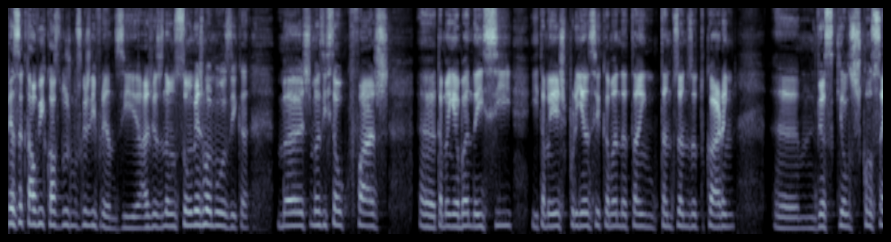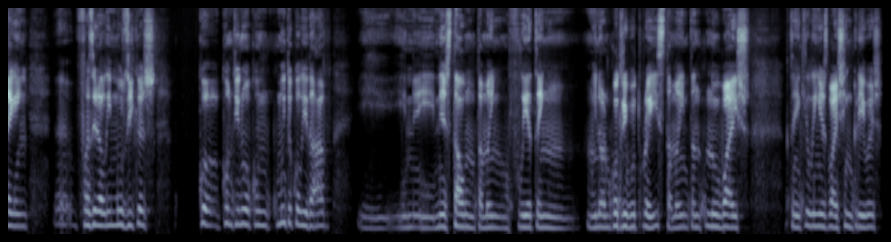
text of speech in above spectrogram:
pensa que está a ouvir quase duas músicas diferentes e às vezes não são a mesma música, mas, mas isto é o que faz uh, também a banda em si e também a experiência que a banda tem tantos anos a tocarem. Uh, Vê-se que eles conseguem uh, fazer ali músicas, co continuam com muita qualidade e, e, e, neste álbum também o Folia tem um, enorme contributo para isso, também, tanto no baixo, que tem aqui linhas de baixo incríveis,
